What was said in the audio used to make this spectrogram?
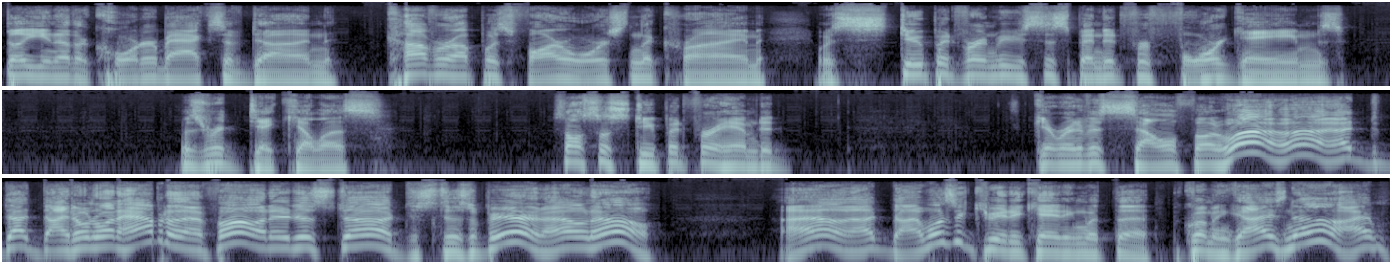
billion other quarterbacks have done. Cover up was far worse than the crime. It was stupid for him to be suspended for four games. It was ridiculous. It's also stupid for him to get rid of his cell phone. Whoa, I, I, I don't know what happened to that phone. It just uh, just disappeared. I don't know. I don't, I, I wasn't communicating with the equipment guys. No, I'm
